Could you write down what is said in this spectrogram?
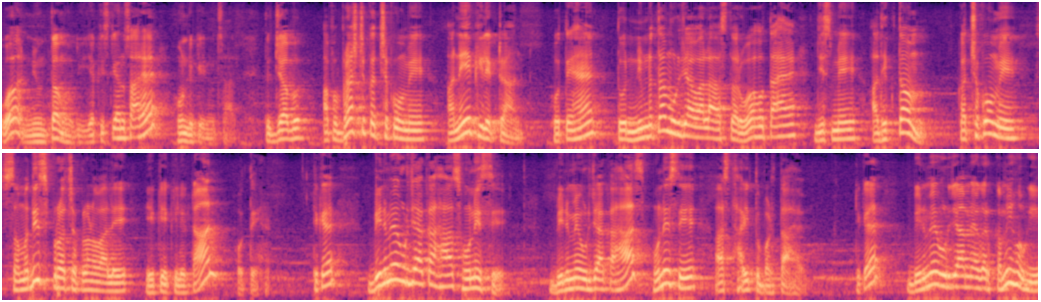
वह न्यूनतम होगी। यह किसके अनुसार है? हुंड के अनुसार। तो जब अपभ्रष्ट कक्षकों में अनेक इलेक्ट्रॉन होते हैं तो निम्नतम ऊर्जा वाला स्तर वह होता है, जिसमें अधिकतम कक्षकों में समदिश प्रचक्रण वाले एक एक इलेक्ट्रॉन होते हैं। ठीक है? विनिमय ऊर्जा का हास होने से विनिमय ऊर्जा का हास होने से अस्थायित्व तो बढ़ता है। ठीक है? विनिमय ऊर्जा में अगर कमी होगी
